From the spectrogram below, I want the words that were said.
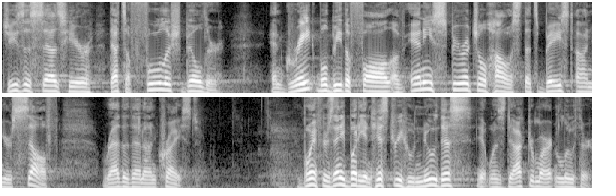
Jesus says here that's a foolish builder and great will be the fall of any spiritual house that's based on yourself rather than on Christ. Boy, if there's anybody in history who knew this, it was Dr. Martin Luther.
